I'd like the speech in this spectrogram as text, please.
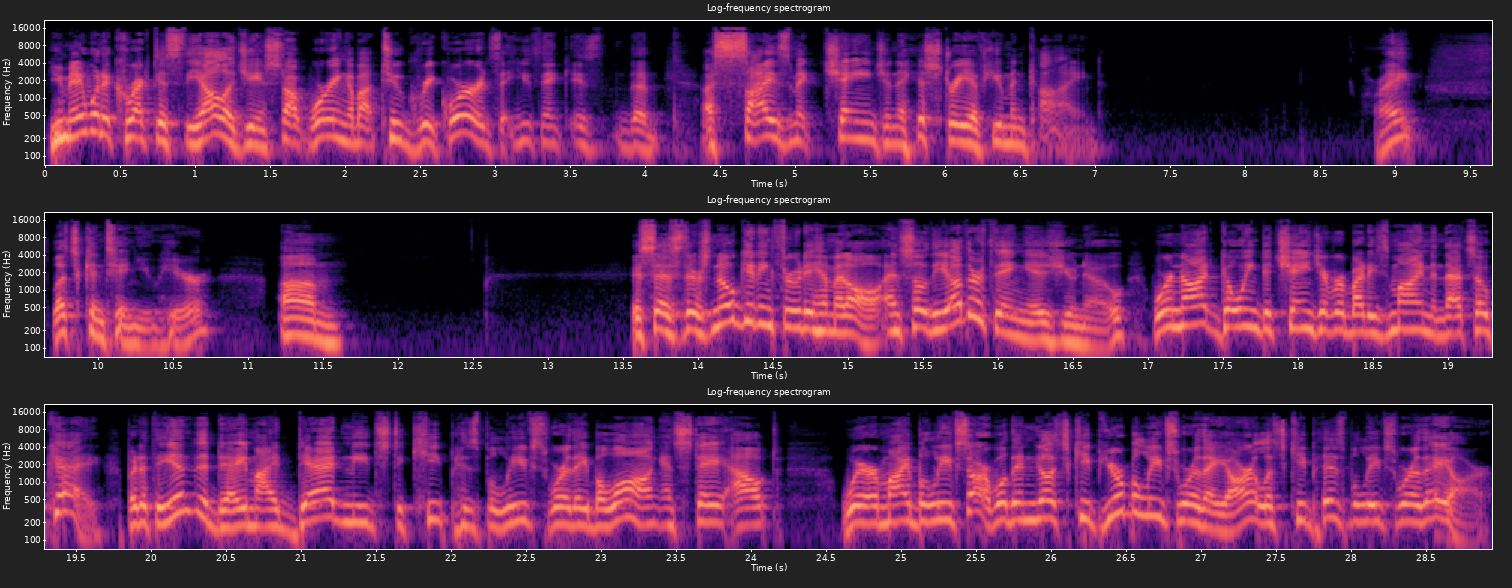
you may want to correct his theology and stop worrying about two Greek words that you think is the a seismic change in the history of humankind. All right, let's continue here. Um, it says there's no getting through to him at all. And so the other thing is, you know, we're not going to change everybody's mind, and that's okay. But at the end of the day, my dad needs to keep his beliefs where they belong and stay out where my beliefs are. Well, then let's keep your beliefs where they are. Let's keep his beliefs where they are.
